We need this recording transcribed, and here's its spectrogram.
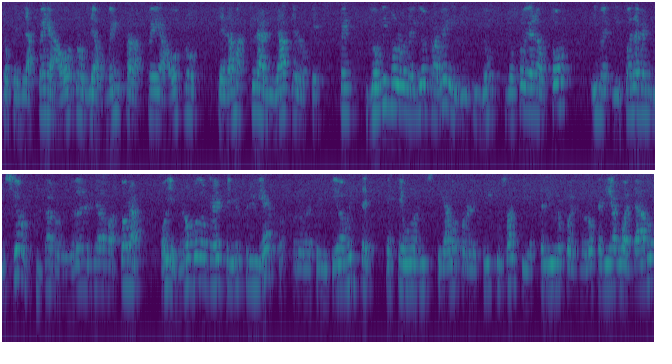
lo que es la fe, a otros le aumenta la fe, a otros le da más claridad de lo que es. Yo mismo lo leí otra vez y, yo, yo soy el autor y, y fue de bendición, claro, porque yo le decía a la pastora, oye, yo no puedo creer que yo escribí esto, pero definitivamente es que uno es inspirado por el Espíritu Santo y ese libro pues yo lo tenía guardado,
